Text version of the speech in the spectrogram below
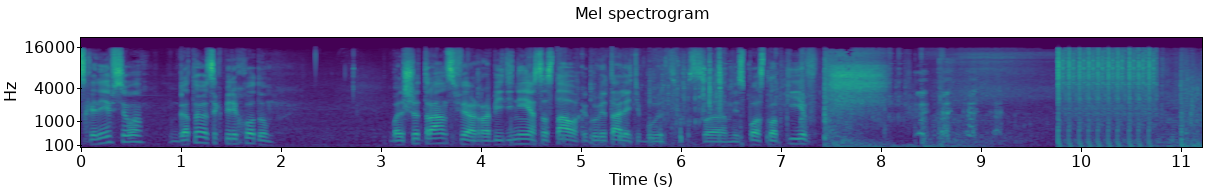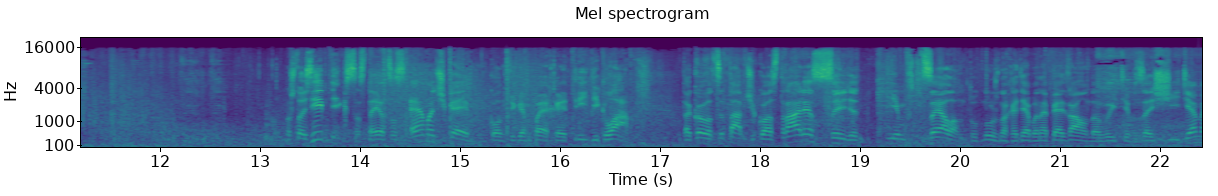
Скорее всего. Готовится к переходу. Большой трансфер, объединение составов, как у Виталити будет с эм, э, Спорт Клаб Киев. Ну что, Зипикс остается с эмочкой конфиг МПХ и 3 дигла. Такой вот сетапчик у Астралис. Им в целом тут нужно хотя бы на 5 раундов выйти в защите.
